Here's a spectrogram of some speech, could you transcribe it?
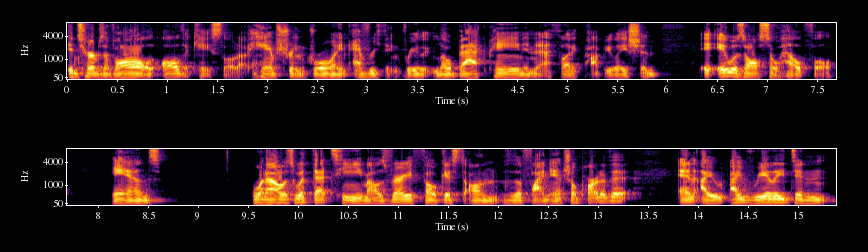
in terms of all all the caseload, hamstring, groin, everything, really low back pain in an athletic population it, it was also helpful. And when I was with that team, I was very focused on the financial part of it. And I, I really didn't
